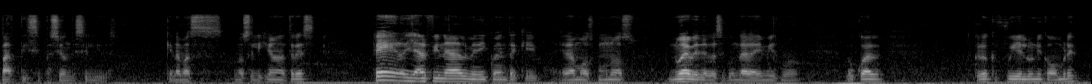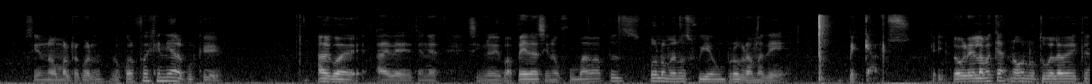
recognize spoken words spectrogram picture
participación de ese líder. Que nada más nos eligieron a tres pero ya al final me di cuenta que éramos unos nueve de la secundaria ahí mismo. Lo cual creo que fui el único hombre, si no mal recuerdo. Lo cual fue genial porque algo debe de tener. Si no iba a peda, si no fumaba, pues por lo menos fui a un programa de pecados. ¿Logré la beca? No, no tuve la beca.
